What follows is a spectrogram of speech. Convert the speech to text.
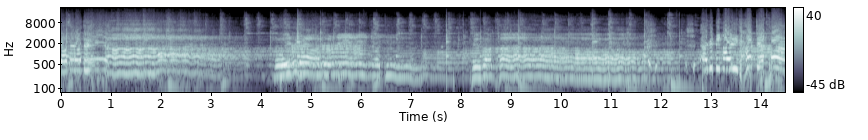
রাধে রাধে নদী একদিন ওই ঘাটে পার।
